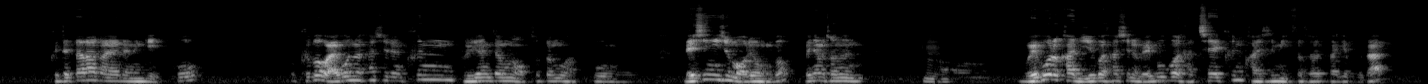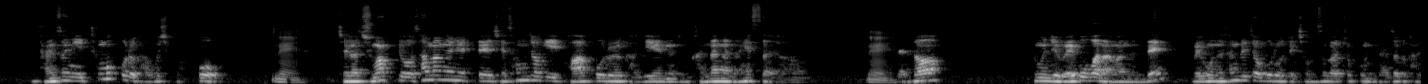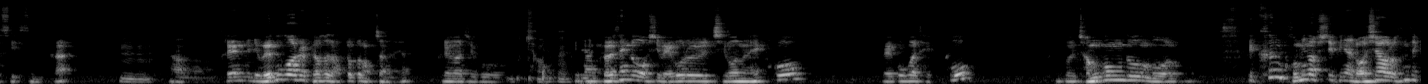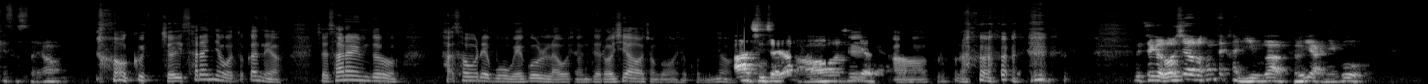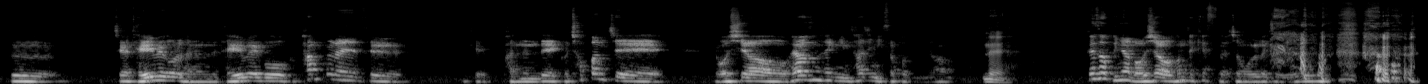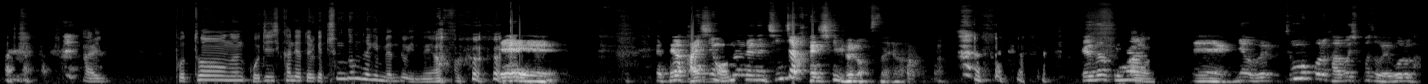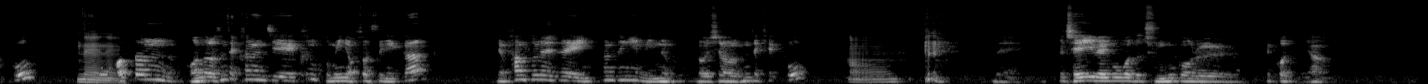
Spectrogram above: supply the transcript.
그때 따라가야 되는 게 있고 그거 말고는 사실은 큰 불리한 점은 없었던 것 같고 뭐 내신이 좀 어려운 거? 왜냐면 저는 음. 어, 외고를 간 이유가 사실은 외국어 자체에 큰 관심이 있어서였다기보다 단순히 특목고를 가고 싶었고 네. 제가 중학교 3학년일 때 제 성적이 과학고를 가기에는 좀 간당간당했어요. 네. 그래서 그러면 이제 외고가 남았는데 외고는 상대적으로 이제 점수가 조금 낮아도 갈 수 있으니까 음. 어, 그랬는데 이제 외국어를 배워서 나쁠 건 없잖아요. 그래가지고 그렇죠. 네. 그냥 별 생각 없이 외고를 지원을 했고 외고가 됐고 그리고 전공도 뭐 큰 고민 없이 그냥 러시아어로 선택했었어요. 어, 그 저희 사라님하고 똑같네요. 저 사라님도 하- 서울에 뭐 외고를 나오셨는데 러시아어 전공하셨거든요. 아 진짜요? 아 네. 신기하다. 아 그렇구나. 제가 러시아로 선택한 이유가 별게 아니고 그 제가 데일베고를 다녔는데 데일베고 그 팜플렛을 이렇게 봤는데 그 첫 번째 러시아어 회화 선생님 사진이 있었거든요. 네. 그래서 그냥 러시아어 선택했어요. 저 원래 아, 보통은 고지식한데 도 이렇게 충동적인 면도 있네요. 예, 예. 제가 관심 없는 데는 진짜 관심이 별로 없어요. 그래서 그냥 어, 예, 그냥 외- 특목고를 가고 싶어서 외고를 갔고. 뭐 어떤 언어를 선택하는지에 큰 고민이 없었으니까 팜플렛에 선생님이 있는 러시아어를 선택했고 어, 제2 외국어도 중국어를 했거든요.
